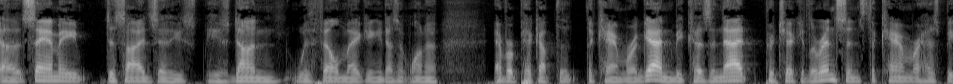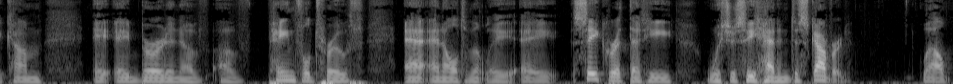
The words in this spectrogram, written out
uh, Sammy decides that he's he's done with filmmaking he doesn't want to ever pick up the, the camera again because in that particular instance the camera has become a, a burden of, of painful truth and, and ultimately a secret that he wishes he hadn't discovered. Well,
